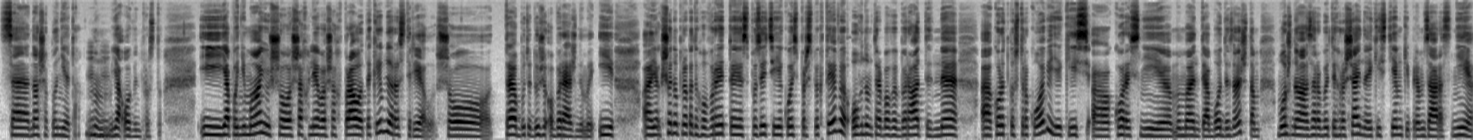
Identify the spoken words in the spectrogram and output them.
Це наша планета. Ну, я овін просто. І я розумію, що шах вліво, шах вправо такий буде розстріл, що треба бути дуже обережними. І якщо, наприклад, говорити з позиції якоїсь перспективи, овнам треба вибирати не короткострокові якісь корисні моменти, або де знаєш, там можна заробити грошей на якісь тємки прямо зараз. Ні,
